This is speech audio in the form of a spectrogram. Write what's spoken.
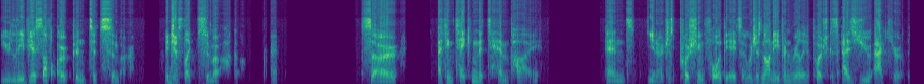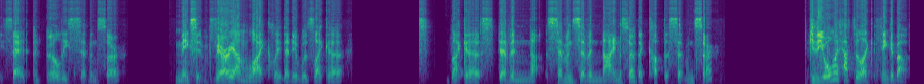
you leave yourself open to Tsumo. and just like Tsumo Aka, right? So I think taking the Tenpai and, you know, just pushing forward the 8 which is not even really a push, because as you accurately said, an early 7 so makes it very unlikely that it was like a like a seven seven seven nine so that cut the seven so because you almost have to like think about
